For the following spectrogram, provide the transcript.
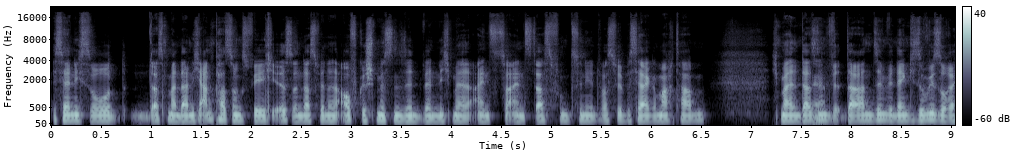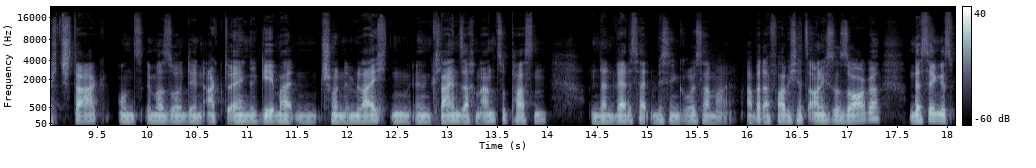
ist ja nicht so, dass man da nicht anpassungsfähig ist und dass wir dann aufgeschmissen sind, wenn nicht mehr eins zu eins das funktioniert, was wir bisher gemacht haben. Ich meine, da sind wir, daran sind wir, denke ich, sowieso recht stark, uns immer so den aktuellen Gegebenheiten schon im Leichten, in kleinen Sachen anzupassen. Und dann wäre das halt ein bisschen größer mal. Aber davor habe ich jetzt auch nicht so Sorge. Und deswegen ist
